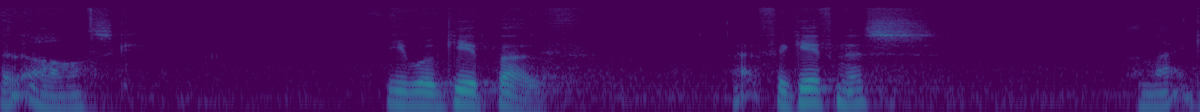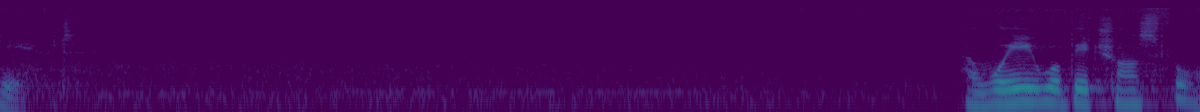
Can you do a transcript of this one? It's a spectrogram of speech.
and ask. He will give both that forgiveness and that gift. And we will be transformed.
